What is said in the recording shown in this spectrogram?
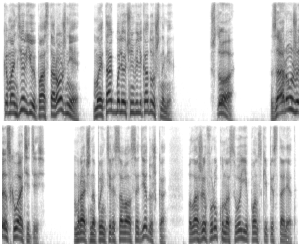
Командир Юй, поосторожнее. Мы и так были очень великодушными». «Что, за оружие схватитесь?» — мрачно поинтересовался дедушка, положив руку на свой японский пистолет.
